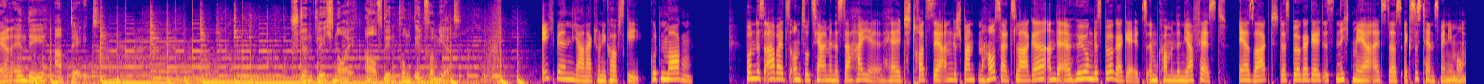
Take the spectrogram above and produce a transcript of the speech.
RND Update. Stündlich neu. Auf den Punkt informiert. Ich bin Jana Klonikowski. Guten Morgen. Bundesarbeits- und Sozialminister Heil hält trotz der angespannten Haushaltslage an der Erhöhung des Bürgergelds im kommenden Jahr fest. Er sagt, das Bürgergeld ist nicht mehr als das Existenzminimum.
